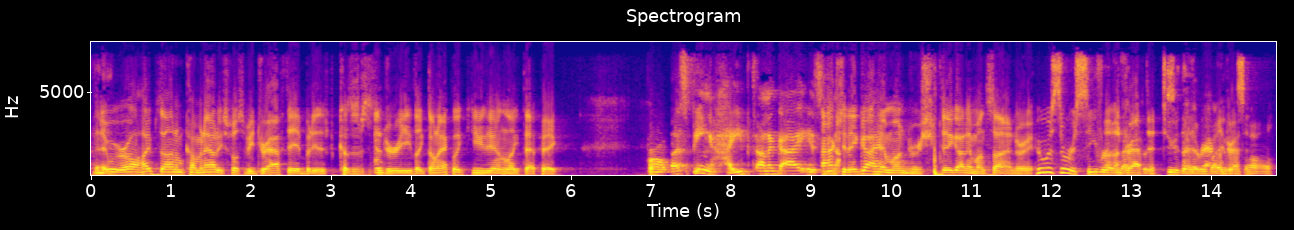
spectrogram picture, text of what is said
And we were all hyped on him coming out. He's supposed to be drafted, but it's because of his injury. Like, don't act like you didn't like that pick. Bro, us being hyped on a guy is Actually, they got him under. They got him unsigned, right? Who was the receiver of that Undrafted. group, too that everybody was all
